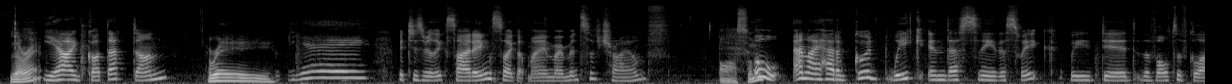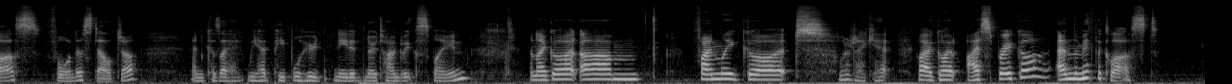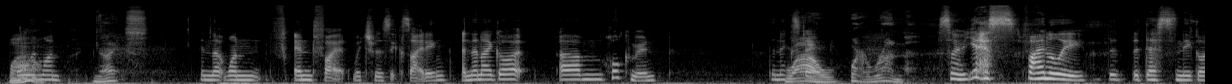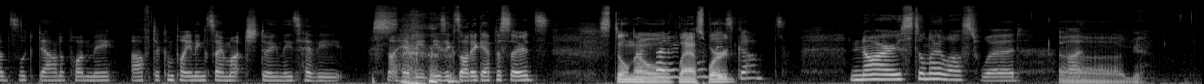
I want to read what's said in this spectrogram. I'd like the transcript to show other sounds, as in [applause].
Is that right? Yeah, I got that done. Hooray! Yay! Which is really exciting. So I got my moments of triumph. Awesome. Oh, and I had a good week in Destiny this week. We did the Vault of Glass for nostalgia, and because I we had people who needed no time to explain, and I got um finally got what did I get? I got Icebreaker and the Mythoclast wow. all in one Nice. in that one f- end fight, which was exciting. And then I got um Hawkmoon the next day. Wow, what a run. So yes, finally, the the Destiny gods looked down upon me after complaining so much doing these heavy, not heavy, [laughs] these exotic episodes. Still Like, I no don't last have these word. guns. No, still no last word. But Ugh.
